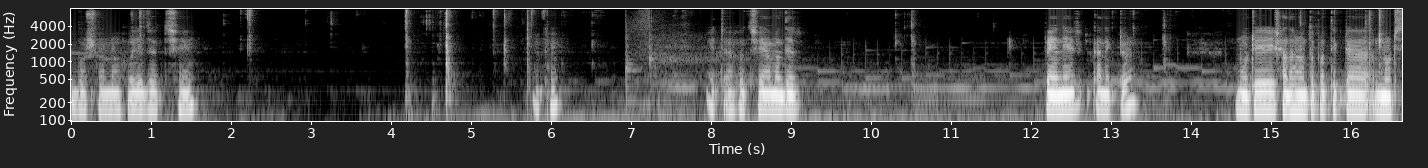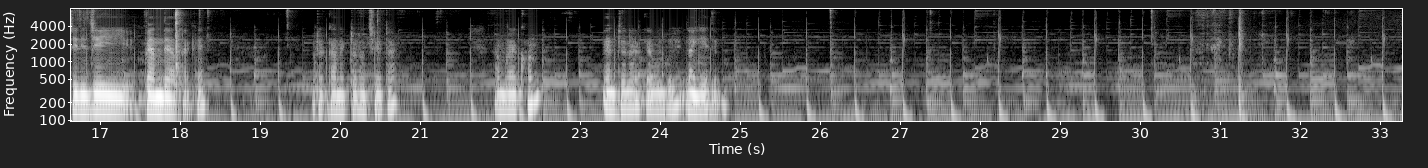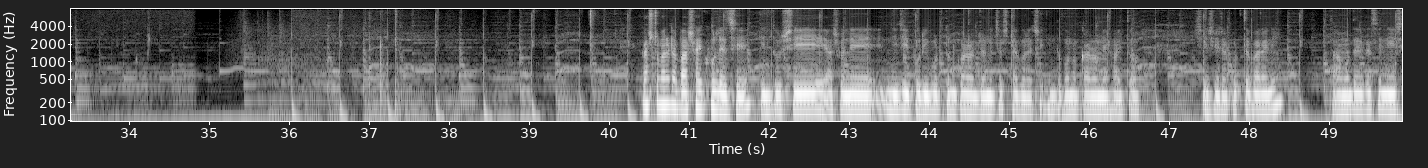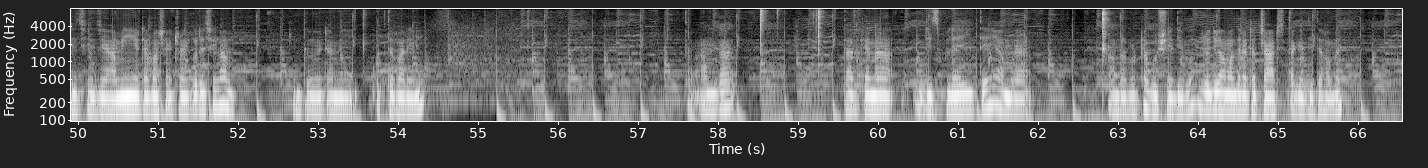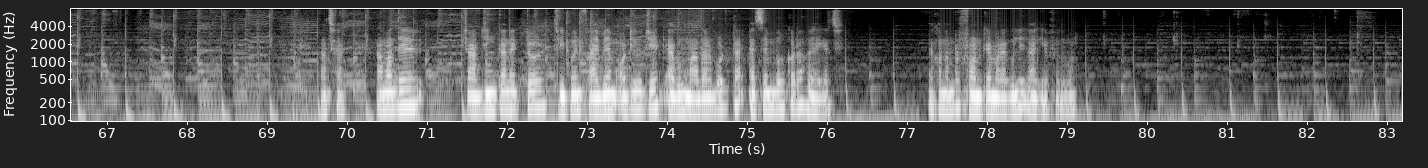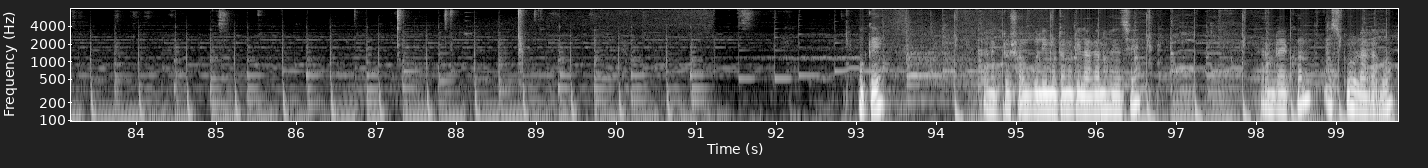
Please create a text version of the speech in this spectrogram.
বসানো হয়ে যাচ্ছে। ওকে এটা হচ্ছে আমাদের প্যানের কানেক্টর নোটে সাধারণত প্রত্যেকটা নোট সিরিজেই প্যান দেওয়া থাকে। ওটার কানেক্টর হচ্ছে এটা। আমরা এখন অ্যান্টেনার কেবলগুলি লাগিয়ে দেবো। কাস্টমার এটা বাসায় খুলেছে, কিন্তু সে আসলে নিজে পরিবর্তন করার জন্য চেষ্টা করেছে, কিন্তু কোনো কারণে হয়তো সে সেটা করতে পারেনি। তো আমাদের কাছে নিয়ে এসেছে যে আমি এটা বাসায় ট্রাই করেছিলাম, কিন্তু এটা আমি করতে পারিনি। তো আমরা তার কেনা ডিসপ্লেতেই আমরা মাদারবোর্ডটা বসিয়ে দিব, যদিও আমাদের একটা চার্জ তাকে দিতে হবে। আচ্ছা আমাদের charging connector three point five M audio jack এবং মাদারবোর্ডটা অ্যাসেম্বল করা হয়ে গেছে। এখন আমরা ফ্রন্ট ক্যামেরাগুলি লাগিয়ে ফেলব। ওকে কানেক্টর সবগুলি মোটামুটি লাগানো হয়েছে। আমরা এখন স্ক্রু লাগাবো।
